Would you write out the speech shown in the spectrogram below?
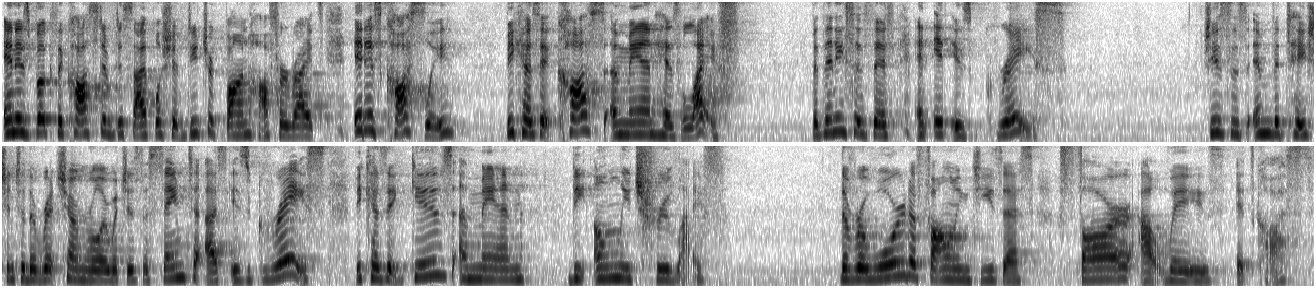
In his book, The Cost of Discipleship, Dietrich Bonhoeffer writes It is costly because it costs a man his life. But then he says this, and it is grace. Jesus' invitation to the rich young ruler, which is the same to us, is grace because it gives a man the only true life. The reward of following Jesus far outweighs its cost.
